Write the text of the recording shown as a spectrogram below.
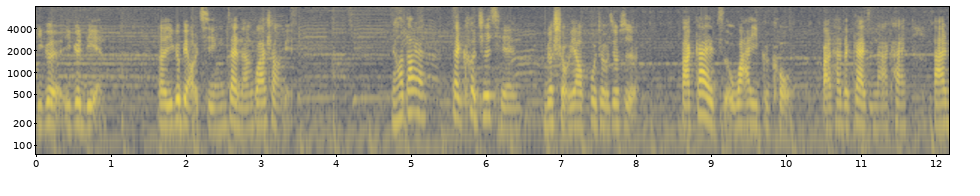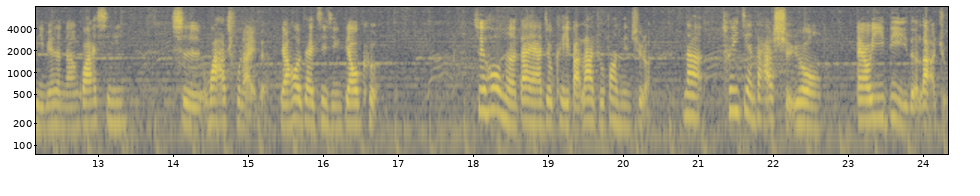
一个一个脸，呃，一个表情在南瓜上面。然后，当然在刻之前，你的首要步骤就是把盖子挖一个口，把它的盖子拿开，把里面的南瓜心是挖出来的，然后再进行雕刻。最后呢，大家就可以把蜡烛放进去了。那推荐大家使用。LED 的蜡烛，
